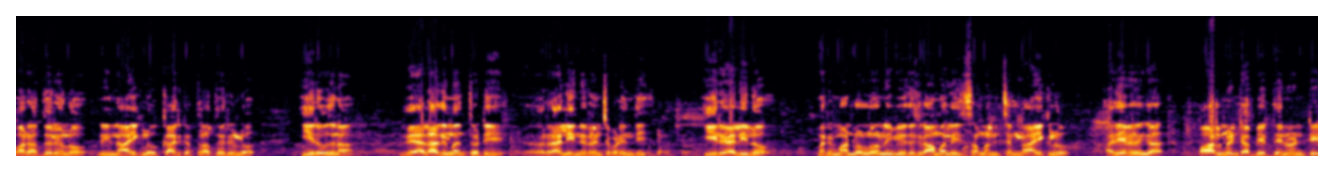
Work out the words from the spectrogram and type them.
వారి ఆధ్వర్యంలో ఈ నాయకులు కార్యకర్తల ఆధ్వర్యంలో ఈ రోజున వేలాది మందితోటి ర్యాలీ నిర్వహించబడింది. ఈ ర్యాలీలో మరి మండలంలోని వివిధ గ్రామాలకు సంబంధించిన నాయకులు అదేవిధంగా పార్లమెంట్ అభ్యర్థి అయినటువంటి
